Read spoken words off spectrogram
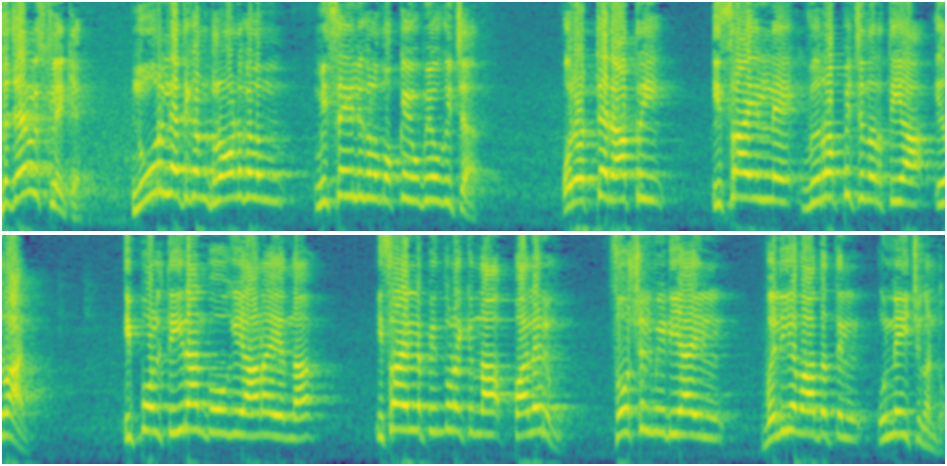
ദ ജേർണലിസ്റ്റിലേക്ക് നൂറിലധികം ഡ്രോണുകളും മിസൈലുകളും ഒക്കെ ഉപയോഗിച്ച് ഒരൊറ്റ രാത്രി ഇസ്രായേലിനെ വിറപ്പിച്ചു നിർത്തിയ ഇറാൻ ഇപ്പോൾ തീരാൻ പോവുകയാണ് എന്ന് ഇസ്രായേലിനെ പിന്തുണയ്ക്കുന്ന പലരും സോഷ്യൽ മീഡിയയിൽ വലിയ വാദത്തിൽ ഉന്നയിച്ചു കണ്ടു.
